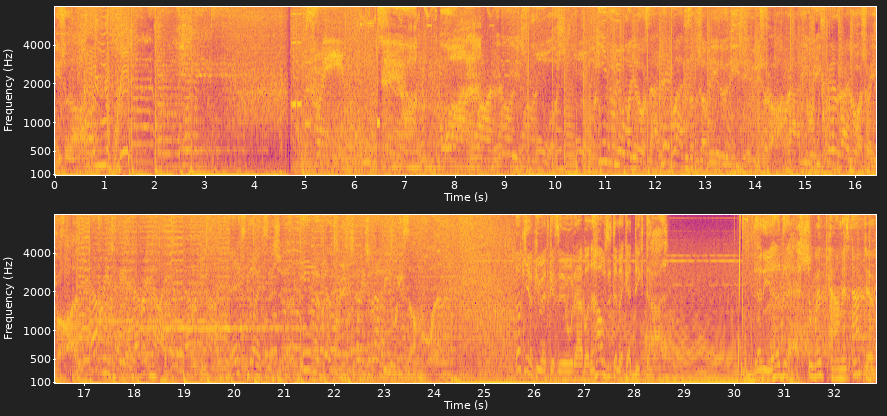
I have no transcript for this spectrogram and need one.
Műsora. Three, induljon Magyarország legváltozatosabb élő DJ műsora. A Rádió X pendrive lovasaival. Every day and every night. Every night. X-Night Session. Élőben Twitch-en és. Aki a következő órában house ütemeket diktál. Daniel Dash. The webcam is active.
